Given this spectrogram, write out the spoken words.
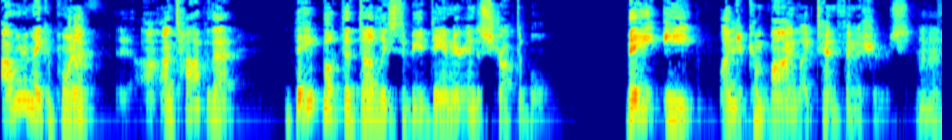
I want to make a point. Of, on top of that, they booked the Dudleys to be damn near indestructible. They eat like a combined like ten finishers. Mhm.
